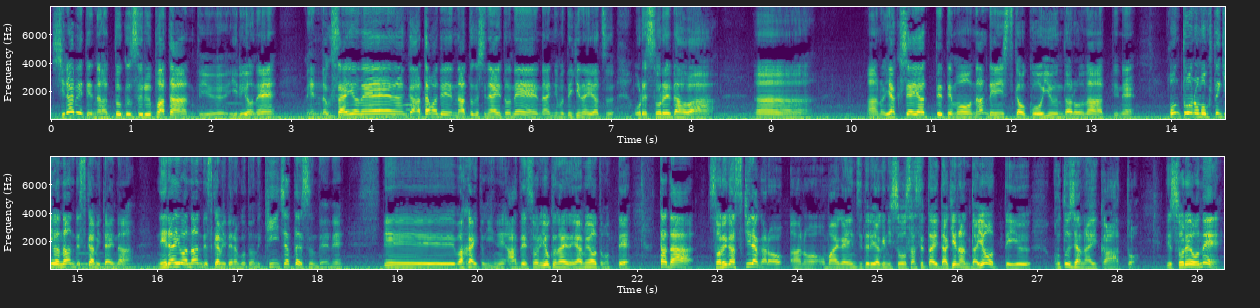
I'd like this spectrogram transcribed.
調べて納得するパターンっていう、いるよね。めんどくさいよね。なんか頭で納得しないとね、何にもできないやつ。俺それだわ。うん。あの、役者やってても、なんで演出家をこう言うんだろうなってね。本当の目的は何ですかみたいな。狙いは何ですかみたいなことをね、聞いちゃったりするんだよね。で、若い時にね、あ、で、それ良くないのやめようと思って、ただ、それが好きだから、あの、お前が演じてる役にそうさせたいだけなんだよっていうことじゃないか、と。で、それをね、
